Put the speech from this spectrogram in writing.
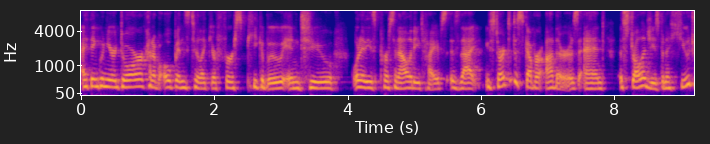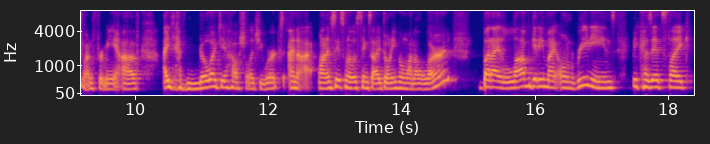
I think when your door kind of opens to like your first peekaboo into one of these personality types is that you start to discover others. And astrology has been a huge one for me of I have no idea how astrology works. And I, honestly, it's one of those things that I don't even want to learn, but I love getting my own readings because it's like,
